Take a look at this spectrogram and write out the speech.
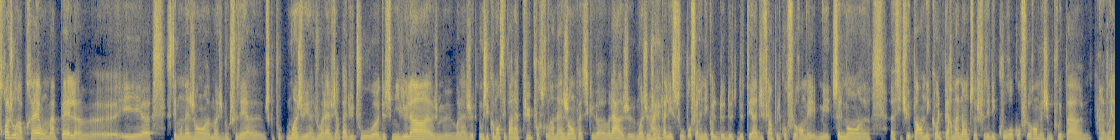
Trois jours après, on m'appelle euh, et euh, c'était mon agent. Euh, moi, donc je faisais, pour, moi, je, je voilà, je viens pas du tout de ce milieu-là. Je me, voilà, je, donc j'ai commencé par la pub pour trouver un agent parce que voilà, je, moi, je n'avais pas les sous pour faire une école de, de, théâtre. J'ai fait un peu le cours Florent, mais, mais seulement si tu es pas en école permanente. Je faisais des cours au cours Florent, mais je ne pouvais pas. voilà,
